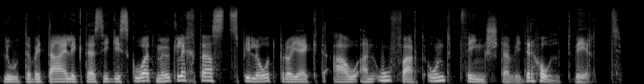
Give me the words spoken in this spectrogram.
Laut den Beteiligten ist es gut möglich, dass das Pilotprojekt auch an Auffahrt und Pfingsten wiederholt wird.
